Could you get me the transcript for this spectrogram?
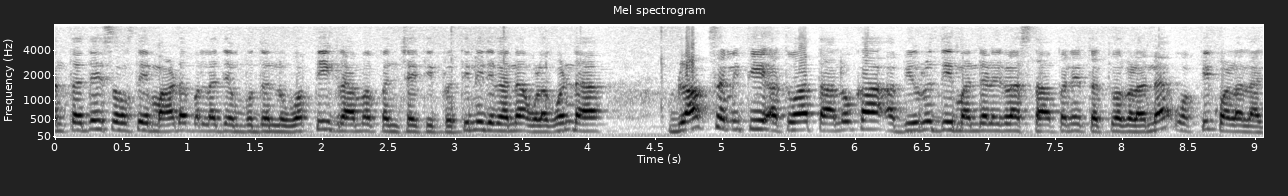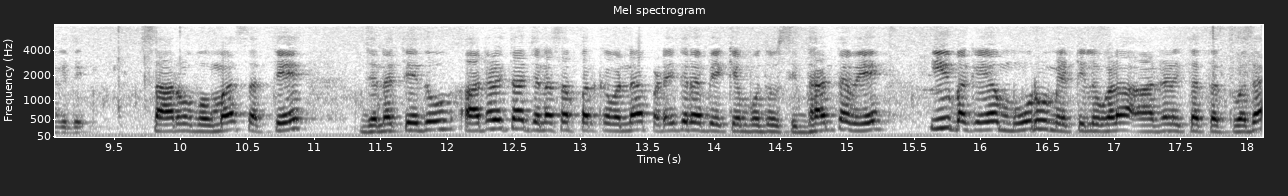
ಅಂಥದ್ದೇ ಸಂಸ್ಥೆ ಮಾಡಬಲ್ಲದೆಂಬುದನ್ನು ಒಪ್ಪಿ ಗ್ರಾಮ ಪಂಚಾಯಿತಿ ಪ್ರತಿನಿಧಿಗಳನ್ನು ಒಳಗೊಂಡ ಬ್ಲಾಕ್ ಸಮಿತಿ ಅಥವಾ ತಾಲೂಕಾ ಅಭಿವೃದ್ಧಿ ಮಂಡಳಿಗಳ ಸ್ಥಾಪನೆ ತತ್ವಗಳನ್ನು ಒಪ್ಪಿಕೊಳ್ಳಲಾಗಿದೆ. ಸಾರ್ವಭೌಮ ಸತ್ಯ ಜನತೆದು ಆಡಳಿತ ಜನಸಂಪರ್ಕವನ್ನು ಪಡೆದಿರಬೇಕೆಂಬುದು ಸಿದ್ಧಾಂತವೇ. ಈ ಬಗೆಯ ಮೂರು ಮೆಟ್ಟಿಲುಗಳ ಆಡಳಿತ ತತ್ವದ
